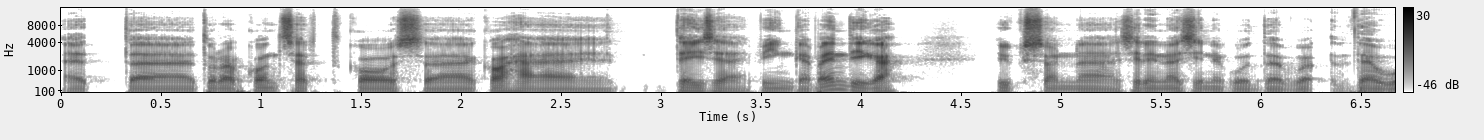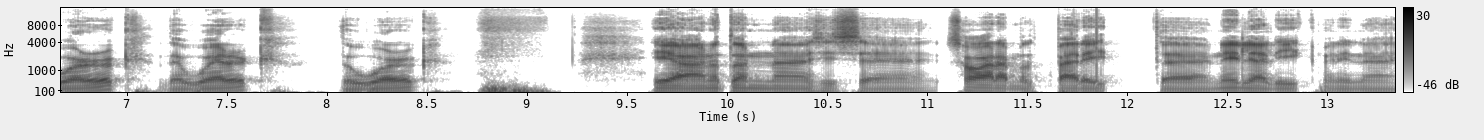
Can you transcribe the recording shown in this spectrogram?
et äh, tuleb kontsert koos äh, kahe teise vinge bändiga. üks on äh, selline asi nagu The, The Work, The Work, The Work. ja nad on äh, siis äh, Saaremaalt pärit äh, neljaliikmeline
